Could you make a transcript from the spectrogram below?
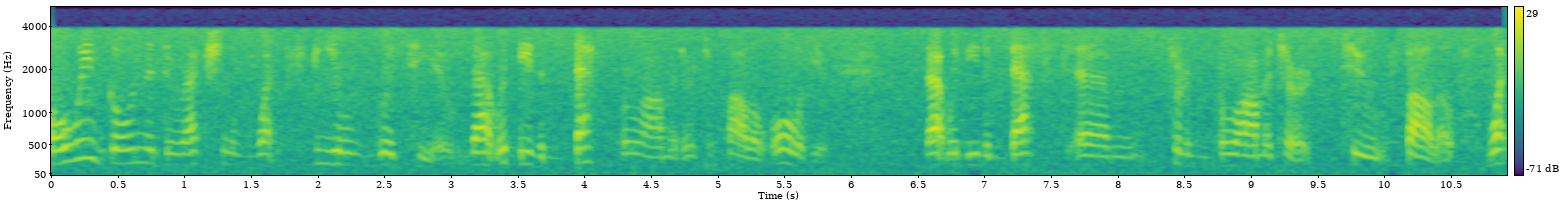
Always go in the direction of what feels good to you. That would be the best barometer to follow. All of you. That would be the best um, sort of barometer to follow. What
